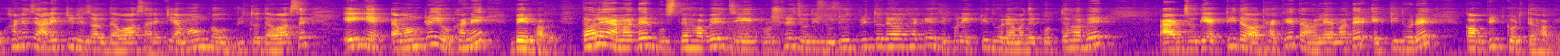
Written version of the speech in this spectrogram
ওখানে যে আরেকটি রেজাল্ট দেওয়া আছে, আরেকটি অ্যামাউন্ট বা উদ্বৃত্ত দেওয়া আছে, এই অ্যামাউন্টটাই ওখানে বের হবে। তাহলে আমাদের বুঝতে হবে যে প্রশ্নে যদি দুটি উদ্বৃত্ত দেওয়া থাকে, যে কোনো একটি ধরে আমাদের করতে হবে। আর যদি একটি দেওয়া থাকে, তাহলে আমাদের একটি ধরে কমপ্লিট করতে হবে।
